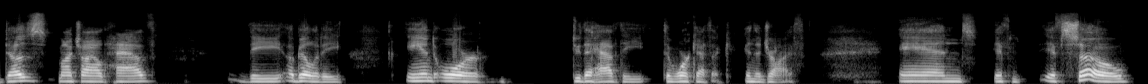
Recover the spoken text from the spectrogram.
does my child have the ability and or do they have the the work ethic in the drive? And if if so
